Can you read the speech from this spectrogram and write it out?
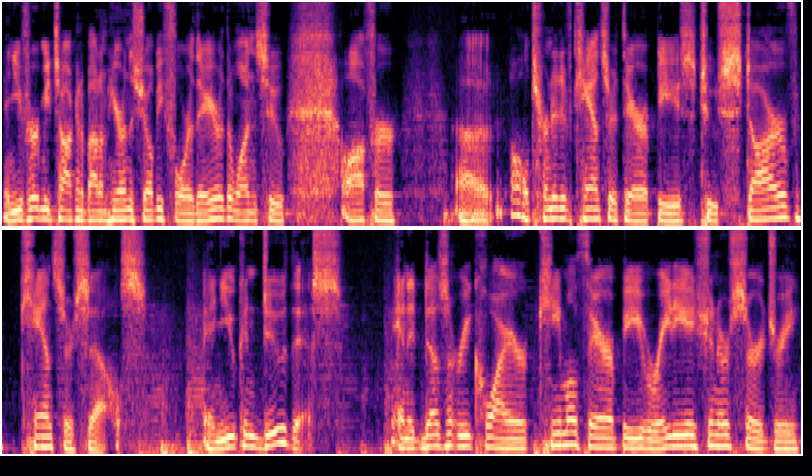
And you've heard me talking about them here on the show before. They are the ones who offer uh, alternative cancer therapies to starve cancer cells. And you can do this and it doesn't require chemotherapy, radiation, or surgery.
